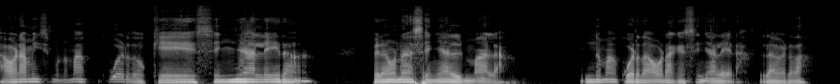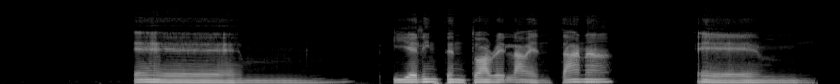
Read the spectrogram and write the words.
ahora mismo no me acuerdo qué señal era, pero era una señal mala. No me acuerdo ahora qué señal era, la verdad. Em, y él intentó abrir la ventana em,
